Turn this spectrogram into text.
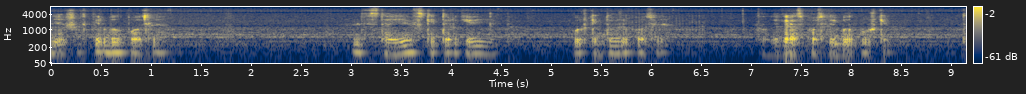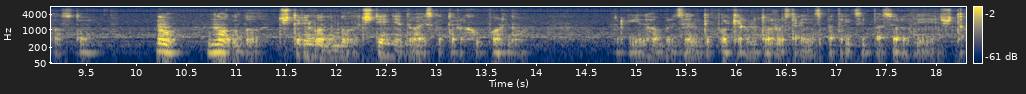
Нет, Шекспир был после. Достоевский, Тургенев. Пушкин тоже после. Ну, как раз после был Пушкин. Толстой. Ну, много было. Четыре года было чтение, два из которых упорного. Другие два были заняты покером, тоже страниц по 30, по 40 я читал.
